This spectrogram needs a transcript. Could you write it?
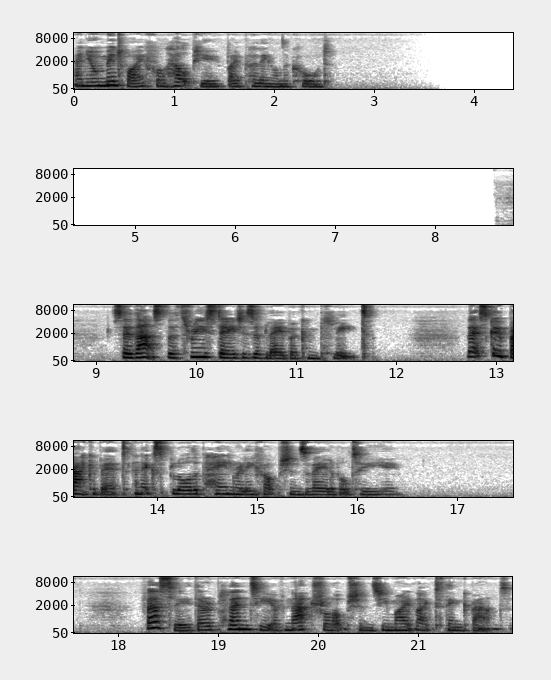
and your midwife will help you by pulling on the cord. So that's the three stages of labour complete. Let's go back a bit and explore the pain relief options available to you. Firstly, there are plenty of natural options you might like to think about,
